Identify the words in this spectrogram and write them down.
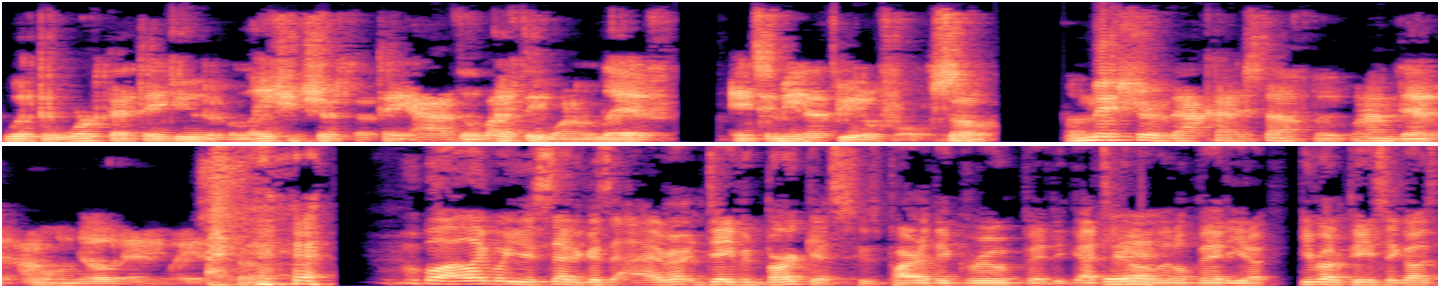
with the work that they do, the relationships that they have, the life they want to live. And to me, that's beautiful. So a mixture of that kind of stuff, but when I'm dead, I won't know it anyways. So Well, I like what you said because I David Burkus, who's part of the group and got to yeah. know a little bit. You know, he wrote a piece that goes,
